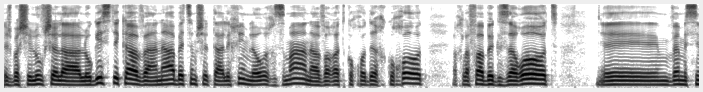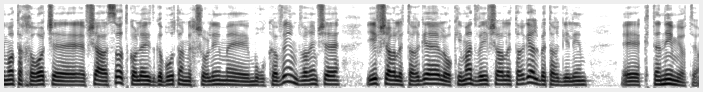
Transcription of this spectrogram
יש בה שילוב של הלוגיסטיקה והנאה בעצם של תהליכים לאורך זמן, העברת כוחות דרך כוחות, החלפה בגזרות. ומשימות אחרות שאפשר לעשות, כולל התגברות על מכשולים מורכבים, דברים שאי אפשר לתרגל, או כמעט ואי אפשר לתרגל בתרגילים קטנים יותר.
